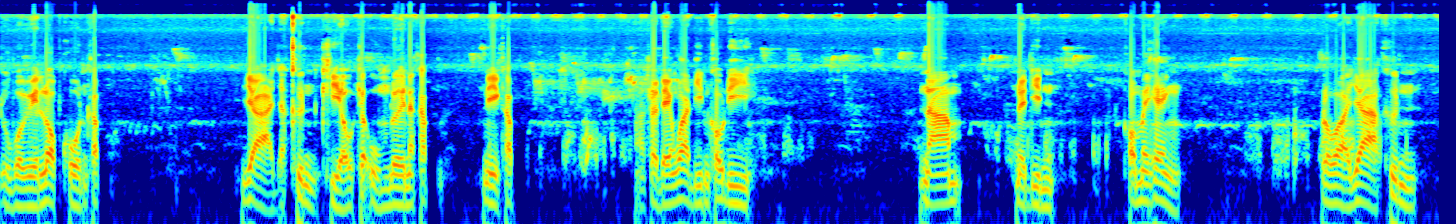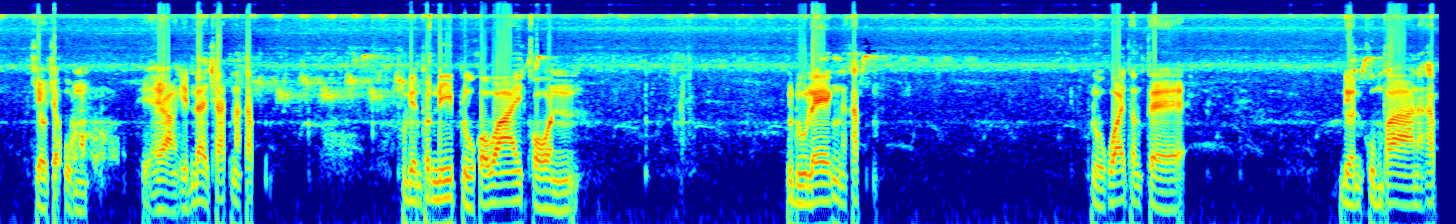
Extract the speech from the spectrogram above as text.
ดูบริเวณรอบโคนครับหญ้าจะขึ้นเขียวจะอุ่มเลยนะครับ นี่ครับ แสดงว่าดินเขาดี น้ำในดินเขาไม่แห้ง เพราะว่าหญ้าขึ้นเขียวจะอุ่มอย่างเห็นได้ชัดนะครับ ทุเรียนต้นนี้ปลูกเอาไว้ก่อนฤดูแล้งนะครับ ปลูกไว้ตั้งแต่เดือนกุมภานะครับ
